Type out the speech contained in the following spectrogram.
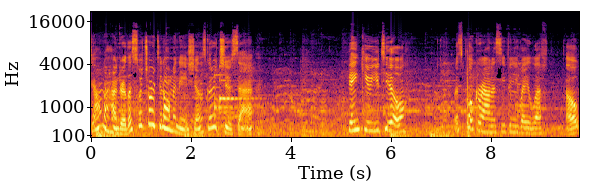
Down 100. Let's switch our denomination. Let's go to two cent. Thank you, you too. Let's poke around and see if anybody left. Oh,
